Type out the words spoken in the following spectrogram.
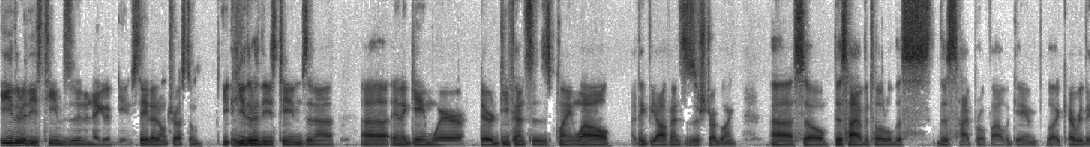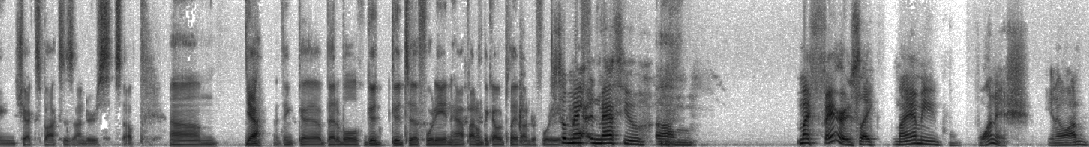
either of these teams is in a negative game state. I don't trust them. E- Either of these teams in a uh, in a game where their defense is playing well, I think the offenses are struggling. Uh, so this high of a total, this this high profile of a game, like everything checks boxes unders. So um, yeah, I think uh, bettable, good good to 48 and a half. I don't think I would play it under 48. So Ma- and Matthew, um, my fair is like Miami one ish. You know, I'm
